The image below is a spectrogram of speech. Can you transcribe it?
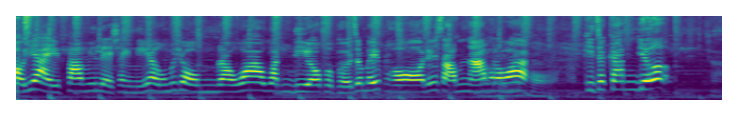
เขาใหญ่ฟาร์มวิลเลจแห่งนี้ค่ะคุณผู้ชม เราว่าวันเดียวเผลอๆจะไม่พอด้วยซ้ำนะ เพราะว่าไม่พอครับกิจกรรมเยอะ ใช่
